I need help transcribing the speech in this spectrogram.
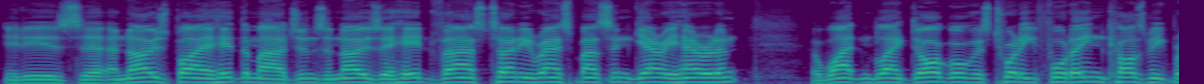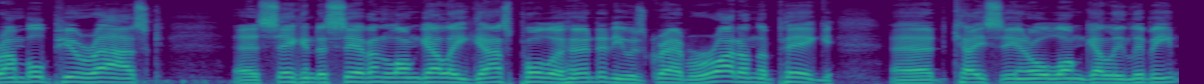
It is uh, a nose by ahead the margins, a nose ahead. Vast Tony Rasmussen, Gary Harridan, a white and black dog, August 2014, Cosmic Rumble, Pure Ask. Uh, second to seven, Long Gully Gus, Paula Herndon. He was grabbed right on the peg. Uh, Casey and all Long Gully Libby.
